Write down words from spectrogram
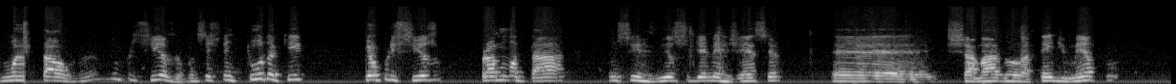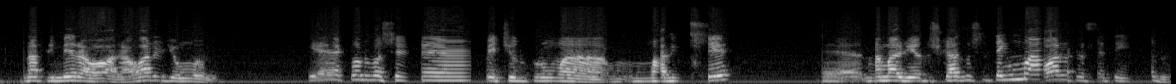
um hospital. Não precisa, vocês têm tudo aqui que eu preciso para montar um serviço de emergência é, chamado atendimento na primeira hora, a hora de ouro. Que é quando você é metido por uma, um AVC, é, na maioria dos casos você tem uma hora para ser atendido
